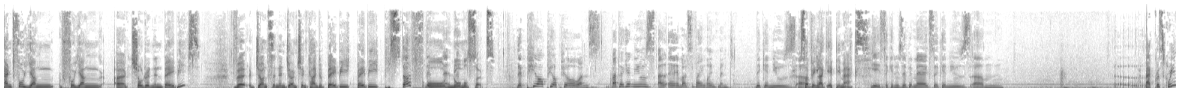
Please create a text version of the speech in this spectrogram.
And for young, for young, uh, children and babies? The Johnson and Johnson kind of baby, baby stuff The- or the- the- normal soaps? The pure, pure, pure ones. But they can use uh, uh, emulsifying ointment. They can use um, Something like Epimax. Yes, they can use Epimax. They can use um, Aqueous cream?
